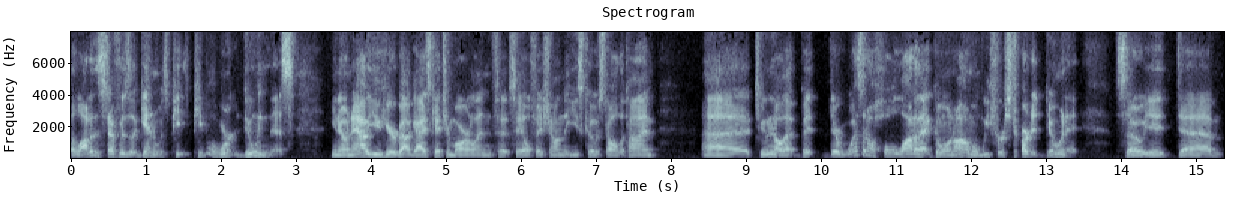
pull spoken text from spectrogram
a lot of the stuff was again was pe- people weren't doing this. You know, now you hear about guys catching marlin, f- sailfish on the East Coast all the time uh, tune and all that, but there wasn't a whole lot of that going on when we first started doing it. So it um,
